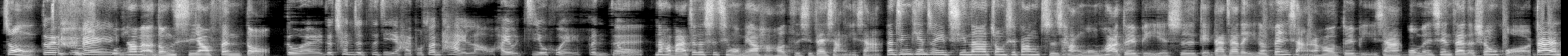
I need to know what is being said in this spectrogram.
这种对浮 飘渺的东西，要奋斗。对，就趁着自己还不算太老，还有机会奋斗。那好吧，这个事情我们要好好仔细再想一下。那今天这一期呢，中西方职场文化对比也是给大家的一个分享，然后对比一下我们现在的生活。当然，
